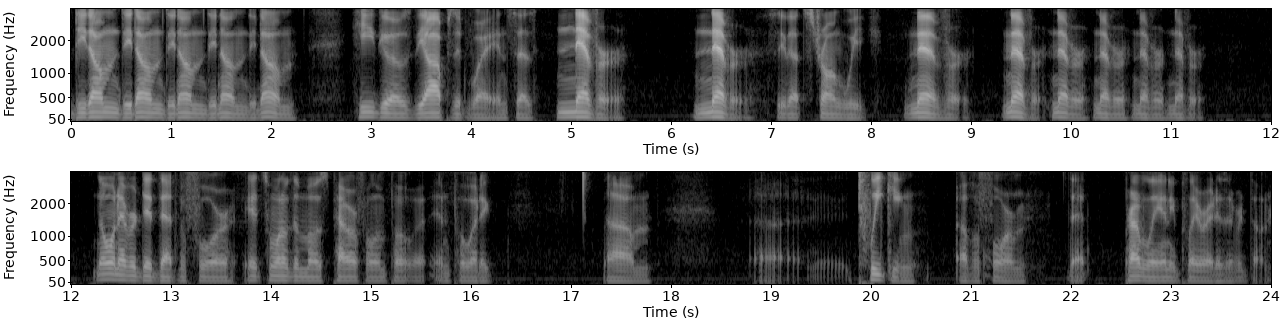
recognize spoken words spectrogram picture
dee dum dee dum dee dum dee dum dee dum, he goes the opposite way and says never, never. See that strong weak. Never, never, never, never, never, never. No one ever did that before. It's one of the most powerful and, po- and poetic um, uh, tweaking of a form that probably any playwright has ever done.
